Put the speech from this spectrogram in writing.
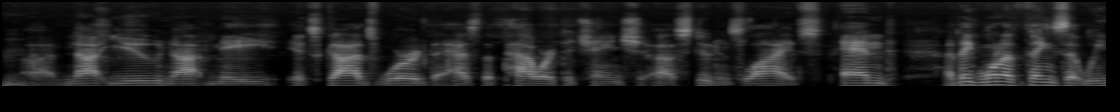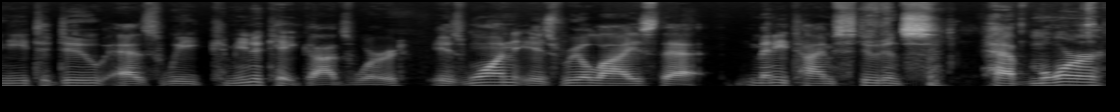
Hmm. Uh, not you, not me. It's God's word that has the power to change uh, students' lives. And I think one of the things that we need to do as we communicate God's word is one is realize that many times students have more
